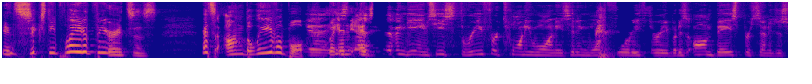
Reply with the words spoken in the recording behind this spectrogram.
in 60 plate appearances. That's unbelievable. yeah but and- seven games he's three for 21 he's hitting 143 but his on-base percentage is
